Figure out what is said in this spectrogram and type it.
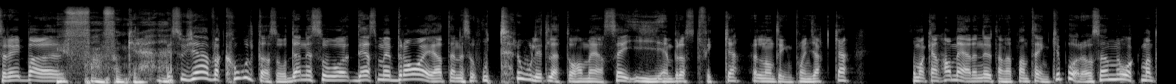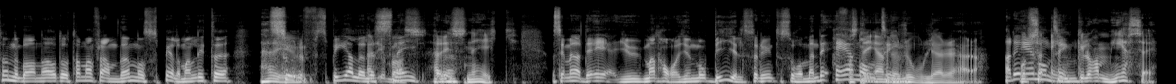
Så det är bara... Hur fan funkar det här? Det är så jävla coolt alltså. Den är så, det som är bra är att den är så otroligt lätt att ha med sig i en bröstficka eller någonting på en jacka. Så man kan ha med den utan att man tänker på det. Och sen åker man tunnelbana och då tar man fram den och så spelar man lite ju- surfspel eller här är ju bara- Snake. här är Snake. Alltså jag menar, det är ju, man har ju en mobil så det är ju inte så, men det är Fast det är någonting. ändå roligare det här. Ja, det och är så någonting. enkel att ha med sig.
